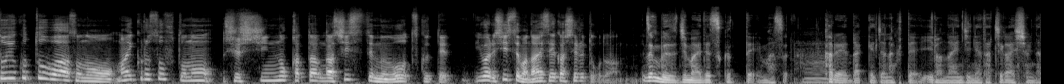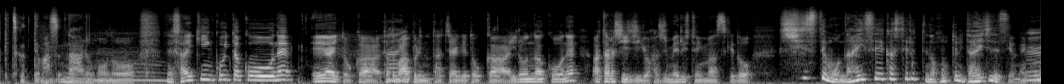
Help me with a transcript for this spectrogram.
ということは、その、マイクロソフトの出身の方がシステムを作って、いわゆるシステムは内製化してるってことなんですか？全部自前で作っています、ん。彼だけじゃなくていろんなエンジニアたちが一緒になって作ってます。なるほど。うん。で最近こういったこうね、AI とか、例えはい。ばアプリの立ち上げとか、い、ろんなこうね、新しい事業を始める人いますけど、システムを内製化してるっていうのは本当に大事ですよね、これ。う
